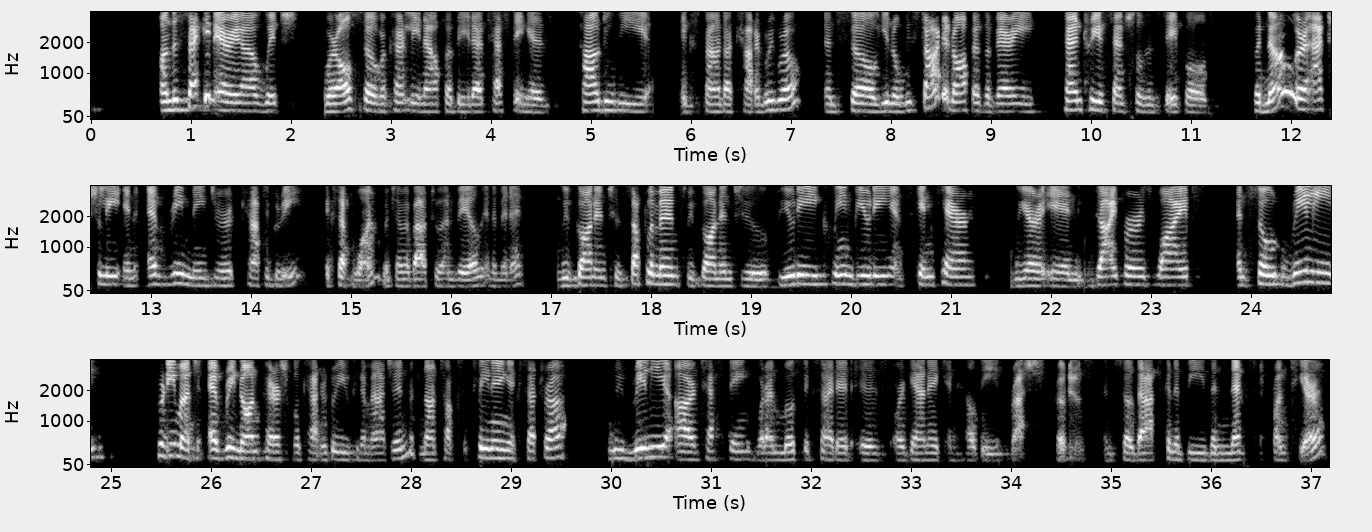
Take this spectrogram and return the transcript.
On the second area, which we're also, we're currently in alpha beta testing, is how do we expand our category growth? And so, you know, we started off as a very pantry essentials and staples, but now we're actually in every major category except one, which I'm about to unveil in a minute. We've gone into supplements, we've gone into beauty, clean beauty, and skincare. We are in diapers, wipes. And so, really, pretty much every non perishable category you can imagine, non toxic cleaning, etc. We really are testing. What I'm most excited is organic and healthy fresh produce. And so, that's going to be the next frontier.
